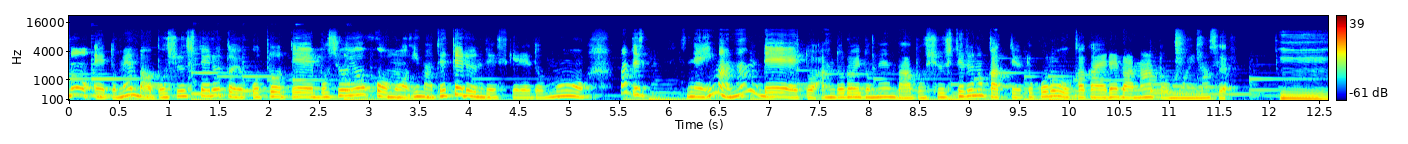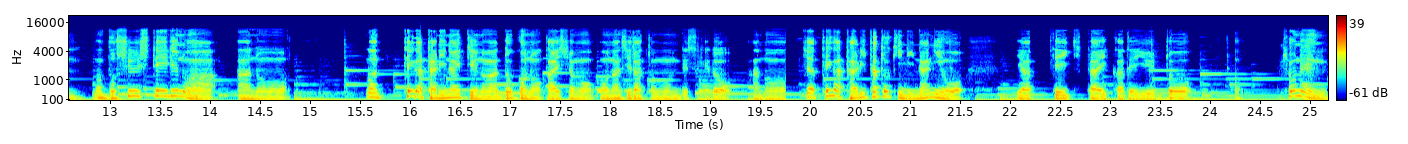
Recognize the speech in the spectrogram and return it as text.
の、えーと、メンバーを募集しているということで募集要項も今出てるんですけれども、まあ、ですね、今なんで、えーと、Android メンバー募集してるのかっていうところを伺えればなと思います。うんまあ、募集しているのはあの、まあ、手が足りないっていうのはどこの会社も同じだと思うんですけどあのじゃあ手が足りた時に何をやっていきたいかでいうと去年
